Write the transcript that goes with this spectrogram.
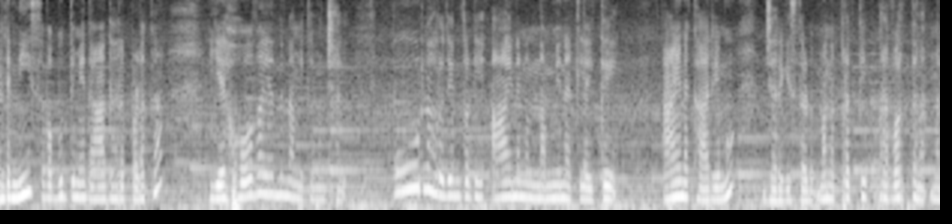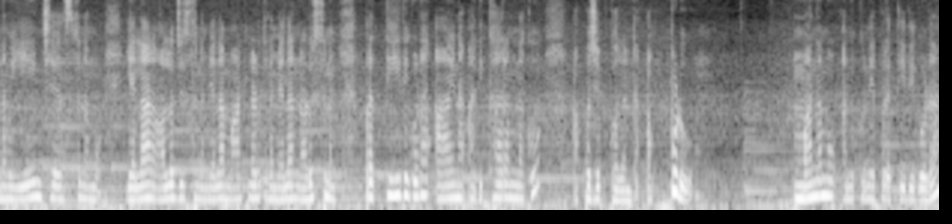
అంటే నీ స్వబుద్ధి మీద ఆధారపడక యహోవ ఎందు నమ్మిక ఉంచాలి. పూర్ణ హృదయంతో ఆయనను నమ్మినట్లయితే ఆయన కార్యము జరిగిస్తాడు. మన ప్రతి ప్రవర్తన మనం ఏం చేస్తున్నామో ఎలా ఆలోచిస్తున్నాం ఎలా మాట్లాడుతున్నాం ఎలా నడుస్తున్నాం ప్రతీది కూడా ఆయన అధికారం నాకు అప్పజెప్పుకోవాలంట. అప్పుడు మనము అనుకునే ప్రతిదీ కూడా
